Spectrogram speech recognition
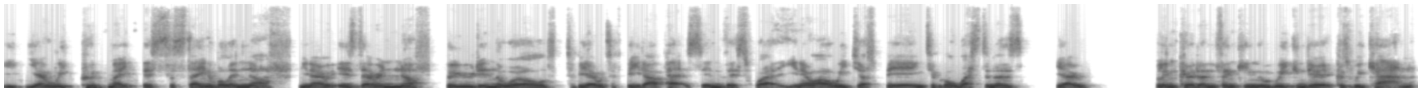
yeah, we could make this sustainable enough. You know, is there enough food in the world to be able to feed our pets in this way? You know, are we just being typical Westerners, you know, blinkered and thinking we can do it because we can?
